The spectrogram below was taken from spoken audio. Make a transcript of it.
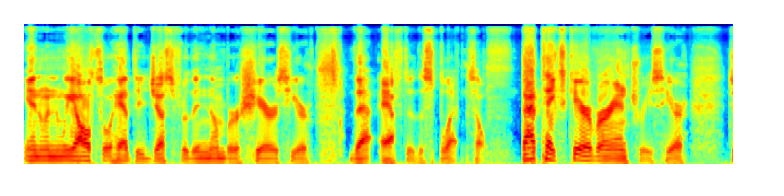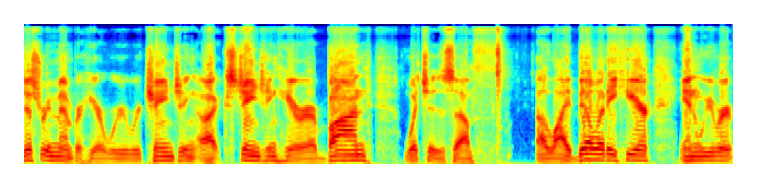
and when we also had to adjust for the number of shares here that after the split. So that takes care of our entries here. Just remember here we were changing uh, exchanging here our bond which is um, a liability here and we were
